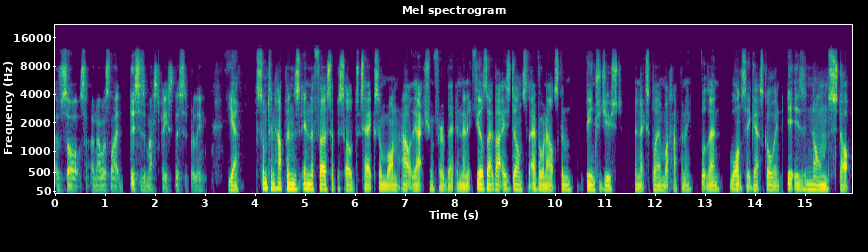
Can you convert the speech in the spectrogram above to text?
of sorts. And I was like, this is a masterpiece. This is brilliant. Yeah. Something happens in the first episode to take someone out of the action for a bit, and then it feels like that is done so that everyone else can be introduced and explain what's happening. But then once it gets going, it is non-stop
